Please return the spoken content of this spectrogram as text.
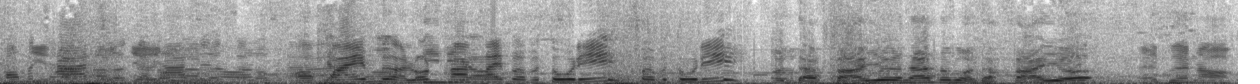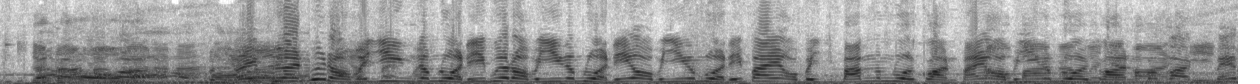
เพราะมันชาร์จรถจะชาร์จรถจะลบออกไปเผื่อรถพังอะไรเปิดประตูดิเปิดประตูดิตำรวจดักซ้ายเยอะนะตำรวจดักซ้ายเยอะเพื่อนออกเฮ้ยเพื่อนเพื่อนออกไปยิงตำรวจดิเพื่อนออกไปยิงตำรวจดิออกไปยิงตำรวจดิไปออกไปปั๊มตำรวจก่อนไปออกไปยิงตำรวจก่อนก่อนเป๊ป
